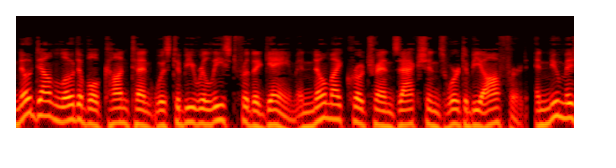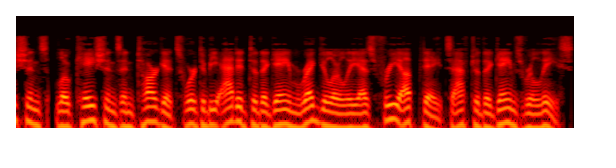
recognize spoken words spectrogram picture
No downloadable content was to be released for the game and no microtransactions were to be offered, and new missions, locations and targets were to be added to the game regularly as free updates after the game's release.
